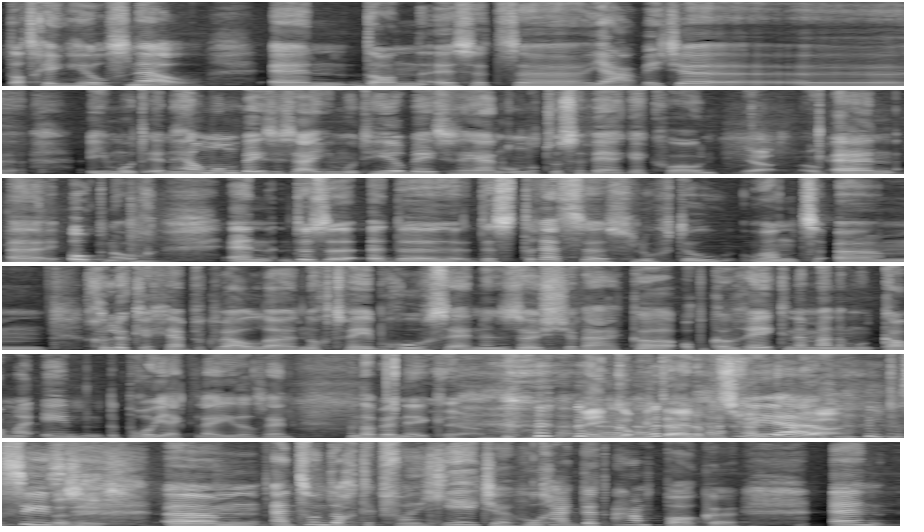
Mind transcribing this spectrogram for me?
dat ging heel snel. En dan is het, eh, ja, weet je, eh, je moet in Helmond bezig zijn, je moet hier bezig zijn en ondertussen werk ik gewoon. Ja, ook. En eh, ook nog. En dus de, de stress sloeg toe. Want ehm, gelukkig heb ik wel nog twee broers en een zusje waar ik op kan rekenen. Maar dan kan maar één de projectleider zijn. En dat ben ik. Ja. Eén kapitein op het schip. Ja, Ja, precies. precies. Ehm, en toen dacht ik van, jeetje, hoe ga ik dit aanpakken? En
